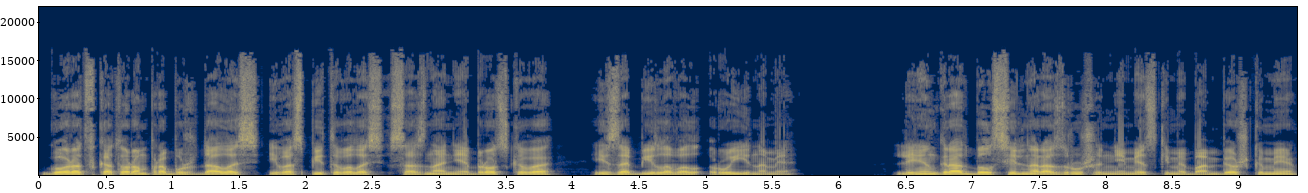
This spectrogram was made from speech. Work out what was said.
Город, в котором пробуждалось и воспитывалось сознание Бродского, изобиловал руинами. Ленинград был сильно разрушен немецкими бомбежками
